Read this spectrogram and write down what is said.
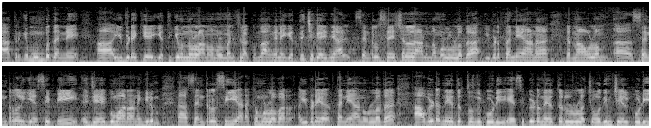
രാത്രിക്ക് മുമ്പ് തന്നെ ഇവിടേക്ക് എത്തിക്കുമെന്നുള്ളതാണ് നമ്മൾ മനസ്സിലാക്കുന്നത്. അങ്ങനെ എത്തിച്ചു കഴിഞ്ഞാൽ സെൻട്രൽ സ്റ്റേഷനിലാണ് നമ്മളുള്ളത്. ഇവിടെ തന്നെയാണ് Ernakulam central A C P Jayakumar ആണെങ്കിലും സെൻട്രൽ സി അടക്കമുള്ളവർ ഇവിടെ തന്നെയാണുള്ളത്. അവരുടെ നേതൃത്വത്തിൽ കൂടി എ സി പിയുടെ നേതൃത്വത്തിലുള്ള ചോദ്യം ചെയ്യൽ കൂടി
